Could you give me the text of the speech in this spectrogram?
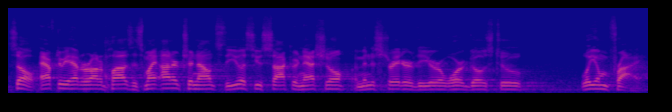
so, after we have a round of applause, it's my honor to announce the US Youth Soccer National Administrator of the Year award goes to William Fry.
